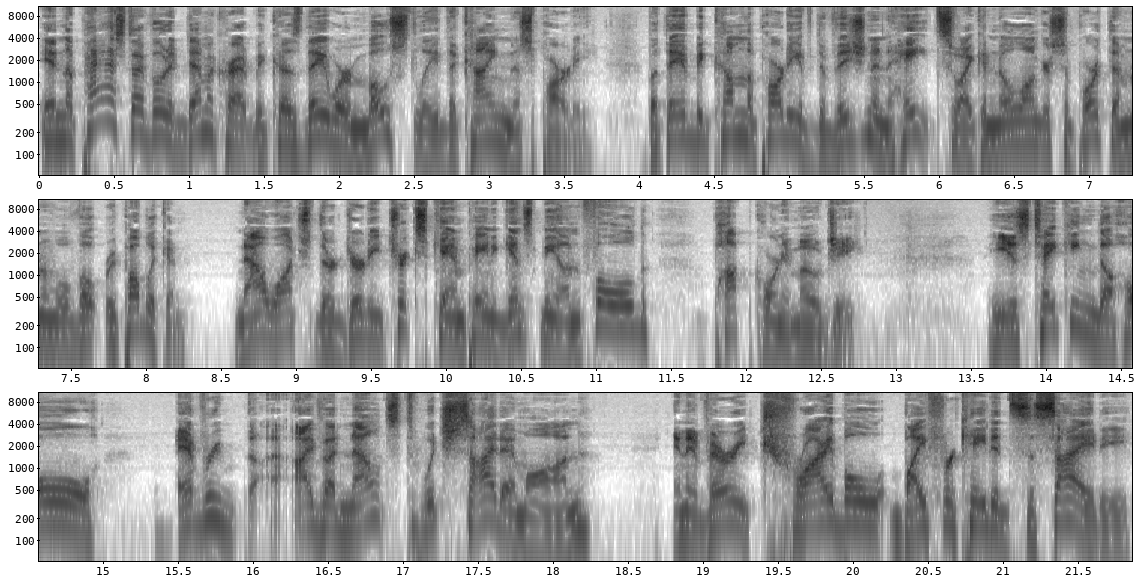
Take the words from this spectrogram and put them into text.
In the past, I voted Democrat because they were mostly the kindness party, but they have become the party of division and hate, so I can no longer support them and will vote Republican. Now watch their dirty tricks campaign against me unfold. Popcorn emoji. He is taking the whole every I've announced which side I'm on in a very tribal bifurcated society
